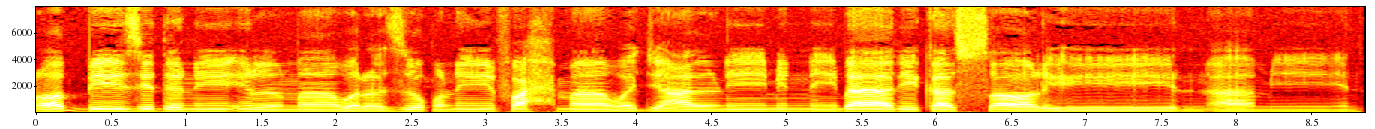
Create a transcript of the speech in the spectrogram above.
ربي زدني علما وارزقني فحما واجعلني من عبادك الصالحين آمين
